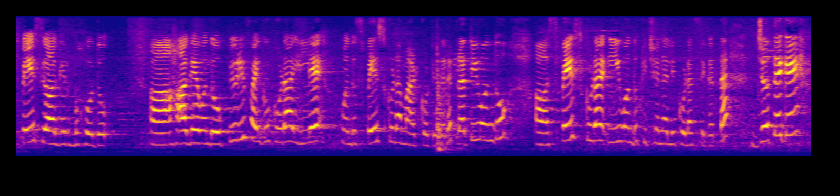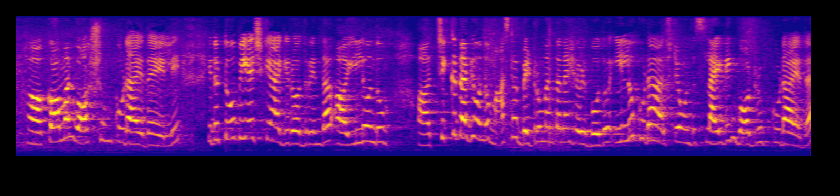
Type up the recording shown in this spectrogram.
ಸ್ಪೇಸ್ ಆಗಿರಬಹುದು. ಹಾಗೆ ಒಂದು ಪ್ಯೂರಿಫೈಗೂ ಕೂಡ ಇಲ್ಲೇ ಒಂದು ಸ್ಪೇಸ್ ಕೂಡ ಮಾಡಿಕೊಟ್ಟಿದ್ದಾರೆ. ಪ್ರತಿಯೊಂದು ಸ್ಪೇಸ್ ಕೂಡ ಈ ಒಂದು ಕಿಚನಲ್ಲಿ ಕೂಡ ಸಿಗುತ್ತೆ. ಜೊತೆಗೆ ಕಾಮನ್ ವಾಶ್ರೂಮ್ ಕೂಡ ಇದೆ ಇಲ್ಲಿ. ಇದು ಟೂ ಬಿ ಎಚ್ ಕೆ ಆಗಿರೋದ್ರಿಂದ ಇಲ್ಲೊಂದು ಚಿಕ್ಕದಾಗಿ ಒಂದು ಮಾಸ್ಟರ್ ಬೆಡ್ರೂಮ್ ಅಂತಲೇ ಹೇಳ್ಬೋದು. ಇಲ್ಲೂ ಕೂಡ ಅಷ್ಟೇ ಒಂದು ಸ್ಲೈಡಿಂಗ್ ವಾರ್ಡ್ರೂಮ್ ಕೂಡ ಇದೆ.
